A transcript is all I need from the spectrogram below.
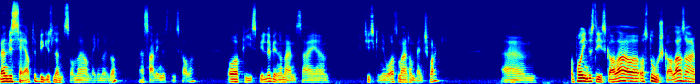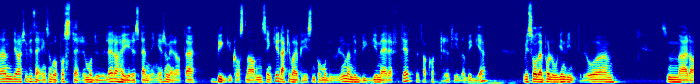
Men vi ser at det bygges lønnsomme anlegg i Norge òg, særlig industriskala. Og prisbildet begynner å nærme seg uh, tyske nivå, som er en sånn benchmark. Um, og på industriskala og, storskala så er det en diversifisering som går på større moduler og høyere spenninger, som gjør at det, byggekostnaden synker. Det er ikke bare prisen på modulen, men du bygger mer effektivt. Det tar kortere tid å bygge. Vi så det på Logen Vinterbro, eh, som er da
